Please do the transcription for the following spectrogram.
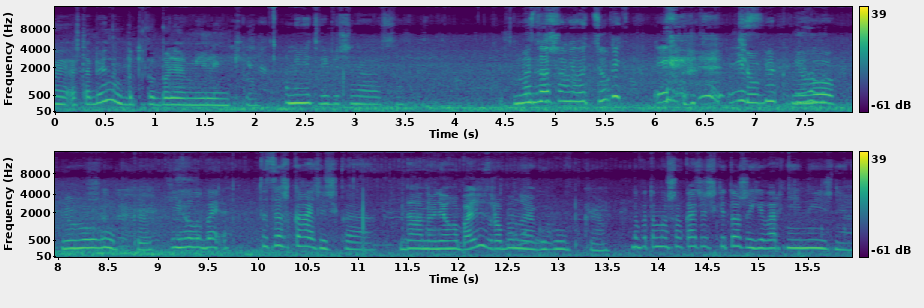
Ой, а в тебе він будто би більш міленький. А мені твій більше нравився. У Мені те, що в нього тюбик і, тюбик, в нього, в нього губки. і голубе. То це ж качечка. Да, на в нього, бачиш, зроблено як губки. Ну, тому що в качечки теж є верхня і нижня.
